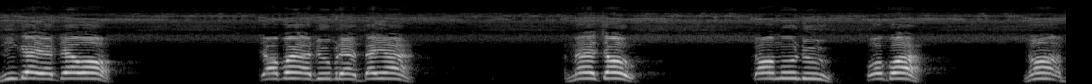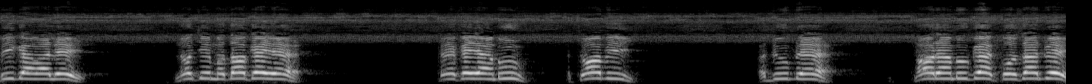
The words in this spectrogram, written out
နင်းကရတဲ့ဝကြပွဲအတူပြတဲ့ယံအမဲချုံတော်မူတူဟောကွာနော်အဘိကံပါလေ နှုတ်ချမတော့ခဲ့ရဲ့ပေကယံဘူးအချောပြီးအတူပြတဲ့မော်ရန်ဘူးကကိုစားတွေ့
